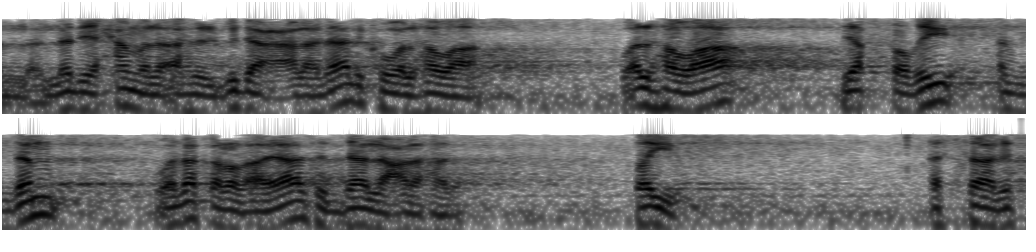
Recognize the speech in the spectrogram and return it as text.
الذي حمل أهل البدع على ذلك هو الهوى والهوى يقتضي الذم وذكر الآيات الدالة على هذا. طيب الثالث.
